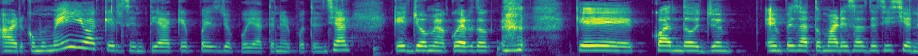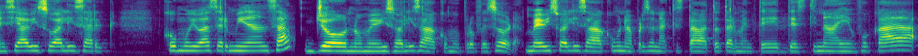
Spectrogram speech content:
a ver cómo me iba, que él sentía que pues yo podía tener potencial, que yo me acuerdo que cuando yo empecé a tomar esas decisiones y a visualizar cómo iba a ser mi danza, yo no me visualizaba como profesora, me visualizaba como una persona que estaba totalmente destinada y enfocada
